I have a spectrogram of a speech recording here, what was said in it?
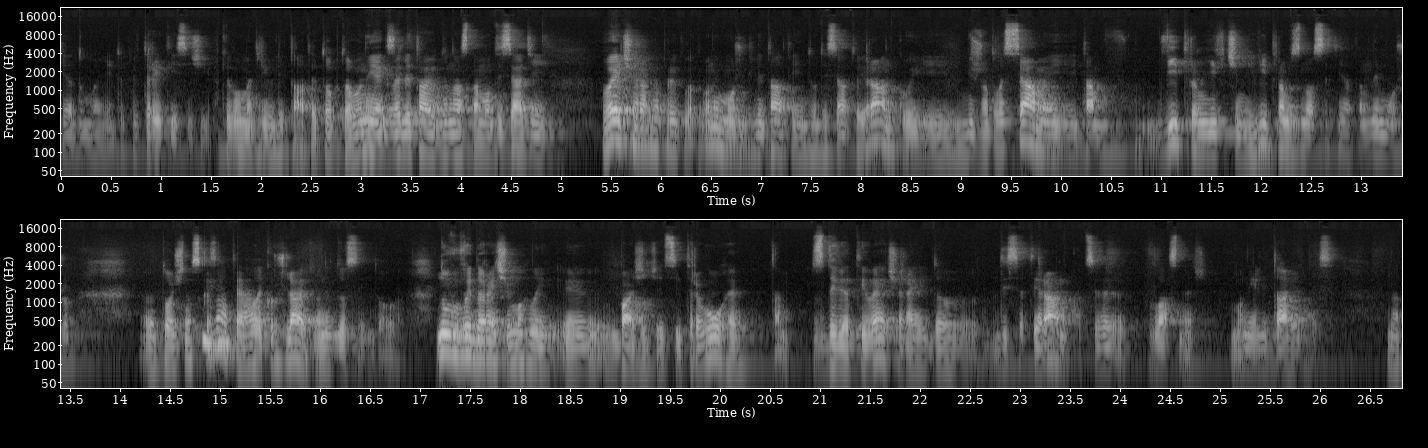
я думаю, і до півтори тисячі кілометрів літати. Тобто вони, як залітають до нас там о 10 вечора, наприклад, вони можуть літати і до 10 ранку, і між областями, і там вітром їх чи не вітром зносить, я там не можу. Е, Точно сказати, але кружляють вони досить довго. Ну, ви, до речі, могли е, бачити ці тривоги там з 9 вечора і до 10 ранку. Це, власне, вони літають десь над,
